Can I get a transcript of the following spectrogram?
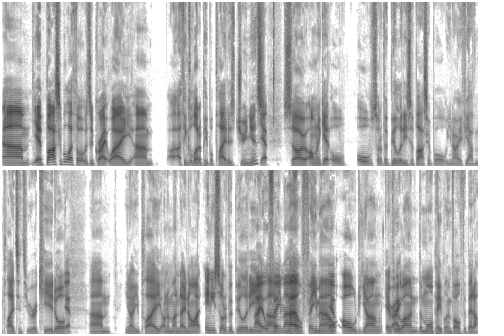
Um, yeah, basketball I thought was a great way. Um, I think a lot of people played as juniors. Yep. So I want to get all all sort of abilities of basketball. You know, if you haven't played since you were a kid, or Yep. um, you know, you play on a Monday night, any sort of ability, Male, uh, female. male, female, Yep. old, young, everyone. The more people involved, the better.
